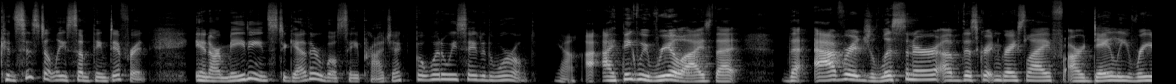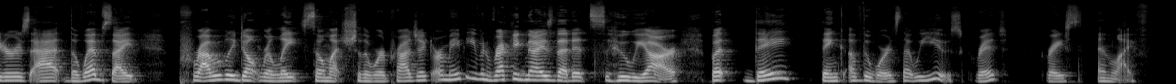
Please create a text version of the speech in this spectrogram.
consistently something different. In our meetings together, we'll say project, but what do we say to the world? Yeah, I think we realize that the average listener of this Grit and Grace Life, our daily readers at the website, probably don't relate so much to the word project or maybe even recognize that it's who we are, but they think of the words that we use grit, grace, and life.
